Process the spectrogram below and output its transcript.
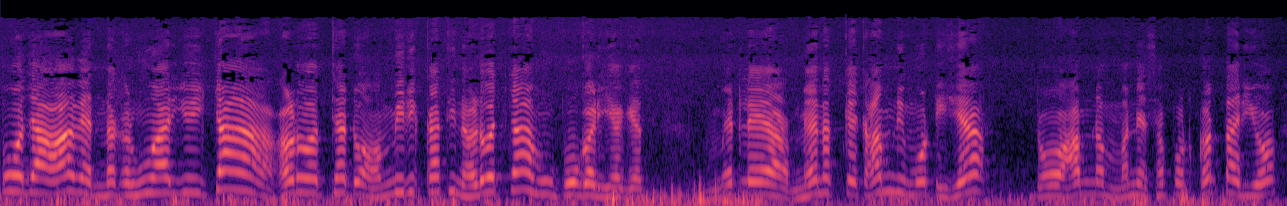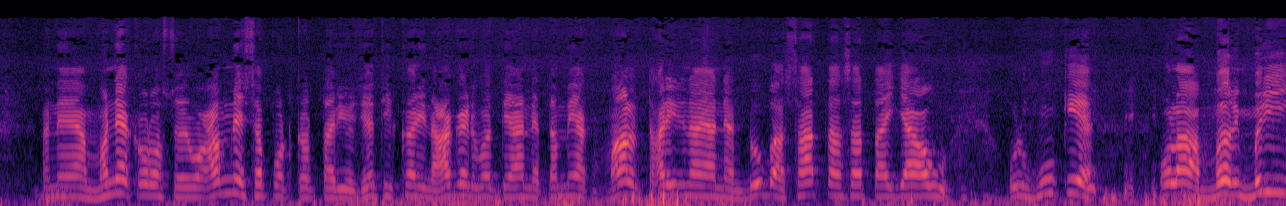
તો જ આ આવે જ, નકર હું આર્યો ઈ ક્યાં હળવદ છે? તો અમેરિકાથી હળવદ ક્યાં હું પોગાડી શકે? એટલે મહેનત કંઈક આમની મોટી છે, તો આમને મને સપોર્ટ કરતા રહ્યો અને મને કરો છો એવો આમને સપોર્ટ કરતા રહ્યો, જેથી કરીને આગળ વધે અને તમે એક માલ ધારીને આયા અને ડૂબા સારતા સારતા ગયા આવું. ઓલું હું કે? ઓલા મરી મરી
